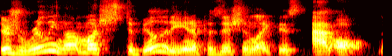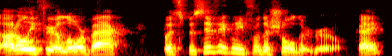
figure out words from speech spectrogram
there's really not much stability in a position like this at all. Not only for your lower back, but specifically for the shoulder girdle. Okay.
